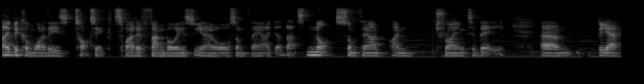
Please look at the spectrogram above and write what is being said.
I become one of these toxic spider fanboys, you know, or something. I, that's not something I'm I'm trying to be. Um, but yeah,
